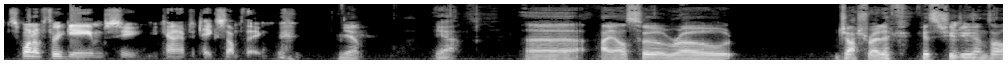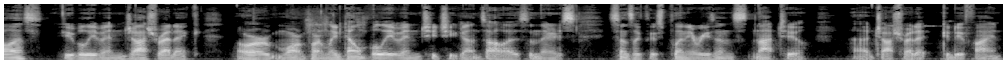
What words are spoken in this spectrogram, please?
it's one of three games. You, you kind of have to take something. Yep. Yeah. Uh, I also wrote Josh Reddick against Chichi Mhm. Gonzalez. If you believe in Josh Reddick, or more importantly, don't believe in Chichi Gonzalez, and there's sounds like there's plenty of reasons not to. Uh, Josh Reddick could do fine.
